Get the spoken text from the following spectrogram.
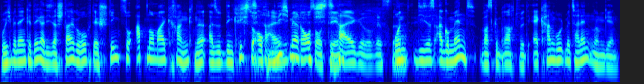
Wo ich mir denke, Digga, dieser Stallgeruch, der stinkt so abnormal krank, ne? Also den kriegst du auch Stall- nicht mehr raus aus dem. Stallgeruch ist da. Und dieses Argument, was gebracht wird, er kann gut mit Talenten umgehen.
